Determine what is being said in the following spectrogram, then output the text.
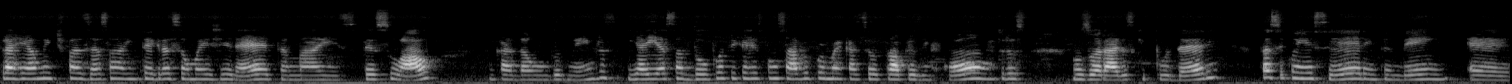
para realmente fazer essa integração mais direta, mais pessoal com cada um dos membros. E aí, essa dupla fica responsável por marcar seus próprios encontros nos horários que puderem, para se conhecerem também. É,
